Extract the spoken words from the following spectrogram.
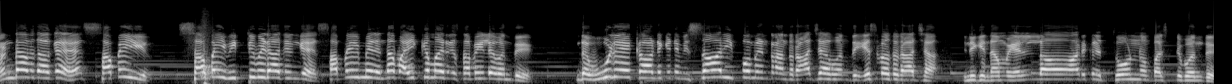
ரெண்டாவதாக சபை சபை விட்டு விடாதுங்க. சபை மேல் என்ன ஐக்கியமா இருக்கு சபையில வந்து? இந்த ஊழியக்காரன் கிட்ட விசாரிப்போம் என்ற அந்த ராஜா வந்து இயேசுபாத ராஜா. இன்னைக்கு நம்ம எல்லாருக்கும் தோணும் ஃபர்ஸ்ட் வந்து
